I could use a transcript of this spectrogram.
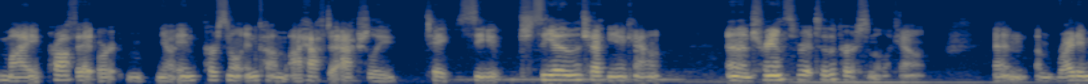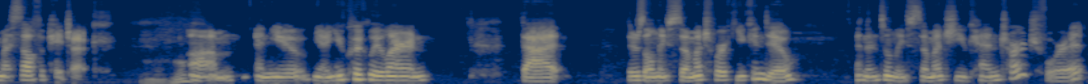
my profit or you know in personal income i have to actually take see see it in the checking account and then transfer it to the personal account. And i'm writing myself a paycheck. Mhm. um, and you you know you quickly learn that there's only so much work you can do and there's only so much you can charge for it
